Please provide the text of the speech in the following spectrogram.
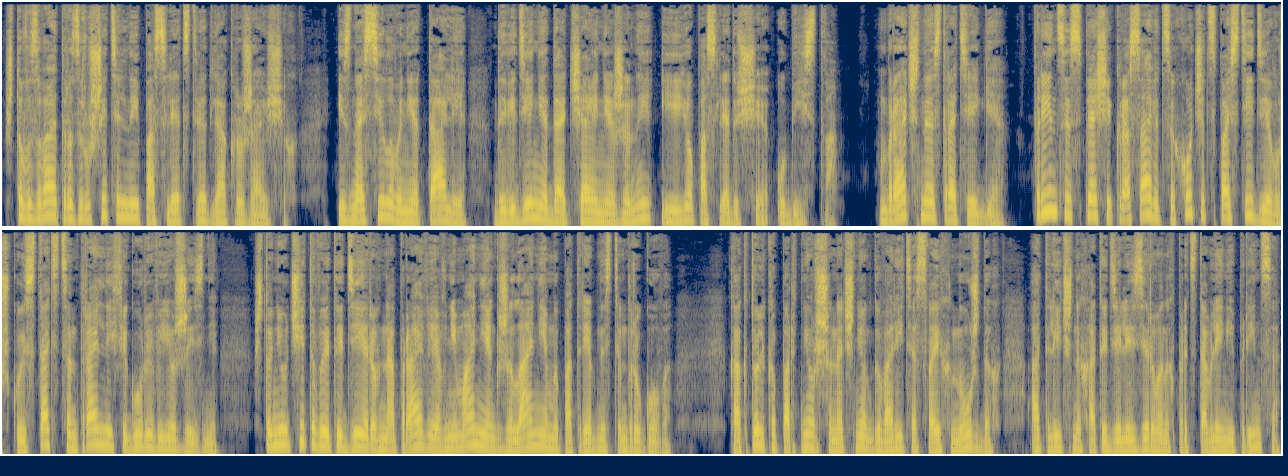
что вызывает разрушительные последствия для окружающих. Изнасилование талии, доведение до отчаяния жены и ее последующее убийство. Брачная стратегия. Принц из спящей красавицы хочет спасти девушку и стать центральной фигурой в ее жизни, что не учитывает идеи равноправия, внимания к желаниям и потребностям другого — как только партнерша начнет говорить о своих нуждах, отличных от идеализированных представлений принца,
